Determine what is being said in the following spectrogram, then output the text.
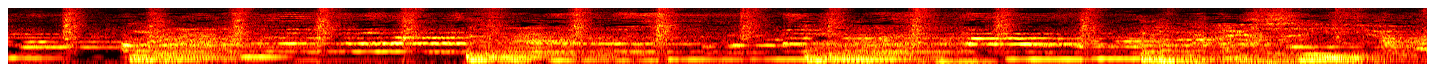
I see you.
